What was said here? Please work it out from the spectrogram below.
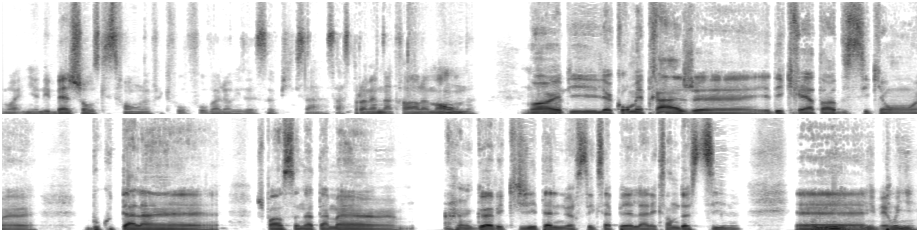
ouais, il y a des belles choses qui se font là, fait qu'il faut, faut valoriser ça, puis que ça, ça se promène à travers le monde. Ouais, puis le court métrage, il y a des créateurs d'ici qui ont euh, beaucoup de talent. je pense notamment à un, gars avec qui j'ai été à l'université qui s'appelle Alexandre Dosti. là. Oui, oui, ben oui.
